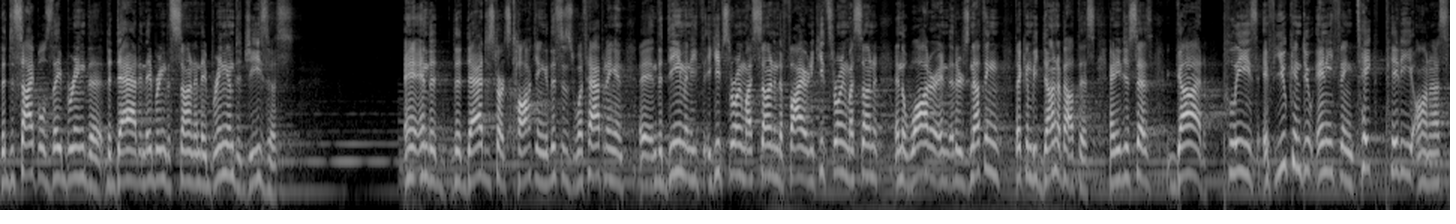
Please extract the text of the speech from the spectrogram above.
the disciples, they bring the, the dad and they bring the son and they bring him to Jesus. And, and the, the dad just starts talking. This is what's happening. And, and the demon, he, he keeps throwing my son in the fire and he keeps throwing my son in the water. And there's nothing that can be done about this. And he just says, God, please, if you can do anything, take pity on us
